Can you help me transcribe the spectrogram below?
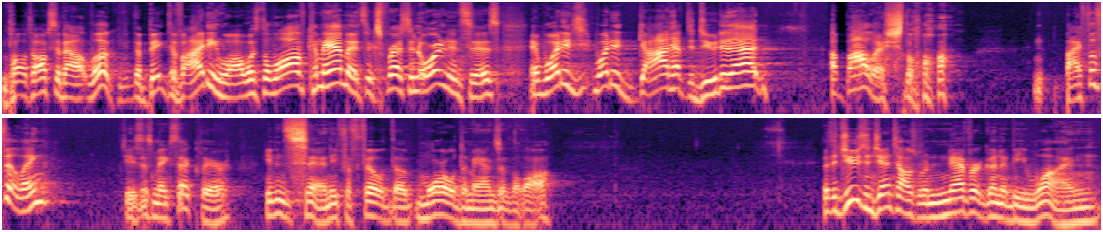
And Paul talks about look, the big dividing wall was the law of commandments expressed in ordinances. And what did, what did God have to do to that? Abolish the law by fulfilling. Jesus makes that clear. He didn't sin, he fulfilled the moral demands of the law. But the Jews and Gentiles were never going to be one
